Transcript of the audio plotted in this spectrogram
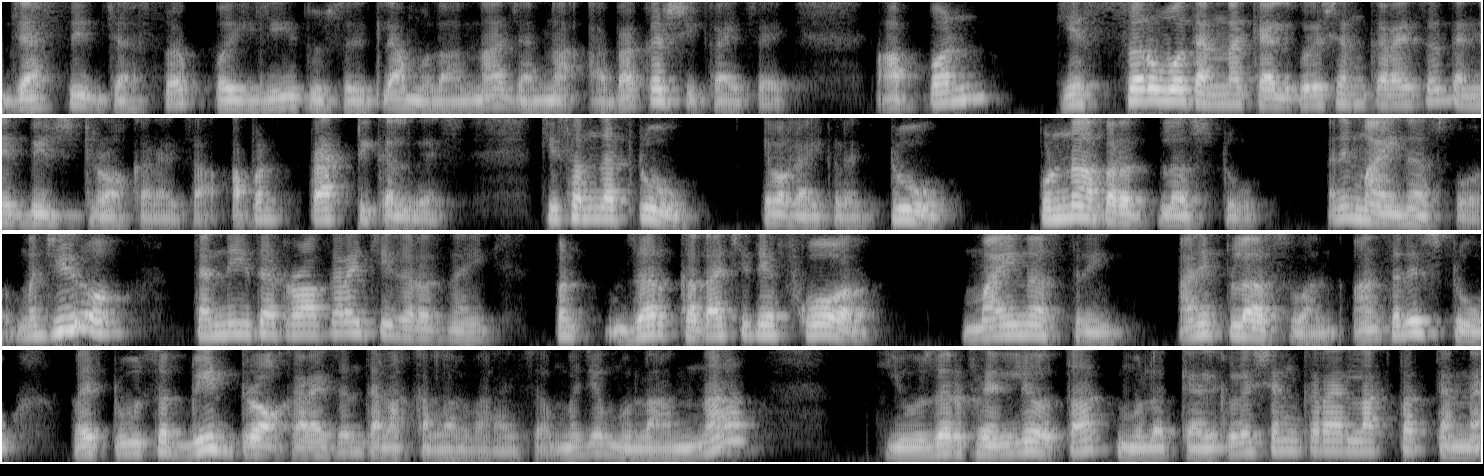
जास्तीत जास्त पहिली दुसरीतल्या मुलांना ज्यांना अबॅकस शिकायचंय. आपण हे सर्व त्यांना कॅल्क्युलेशन करायचं त्यांनी बीट्स ड्रॉ करायचा. आपण प्रॅक्टिकल वेस की समजा टू हे बघा इकडे. टू पुन्हा परत प्लस टू आणि मायनस फोर मग झिरो त्यांनी इथं ड्रॉ करायची गरज नाही. पण जर कदाचित हे फोर मायनस थ्री आणि plus one answer is two म्हणजे टूचं बीट ड्रॉ करायचं आणि त्याला कलर भरायचं. म्हणजे मुलांना युजर फ्रेंडली होतात मुलं कॅल्क्युलेशन करायला लागतात त्यांना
